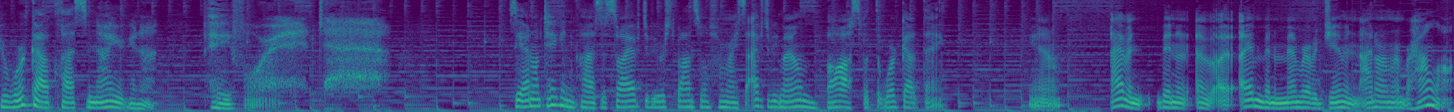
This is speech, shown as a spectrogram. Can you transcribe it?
your workout class, and now you're gonna pay for it. See, I don't take any classes, so I have to be responsible for myself. I have to be my own boss with the workout thing. You know, I haven't been a, I haven't been a member of a gym in I don't remember how long.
